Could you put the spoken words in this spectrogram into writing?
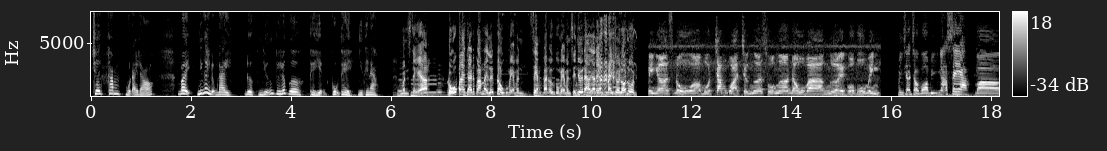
chơi khăm một ai đó. Vậy những hành động này được những vlogger thể hiện cụ thể như thế nào? mình sẽ đổ ba chai nước mắm này lên đầu của mẹ mình xem phản ứng của mẹ mình sẽ như thế nào nha anh em hôm nay chơi lớn luôn mình uh, đổ 100 ờ, quả trứng ờ, xuống đầu và người của bố mình mình sẽ chở vò bị ngã xe và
